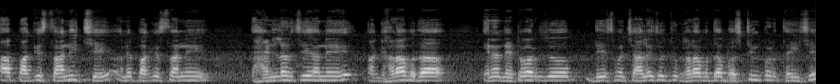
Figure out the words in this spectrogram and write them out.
આ પાકિસ્તાની જ છે અને પાકિસ્તાની હેન્ડલર છે અને આ ઘણા બધા એના નેટવર્ક જો દેશમાં ચાલે છે, જો ઘણા બધા બસ્ટિંગ પણ થઈ છે.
